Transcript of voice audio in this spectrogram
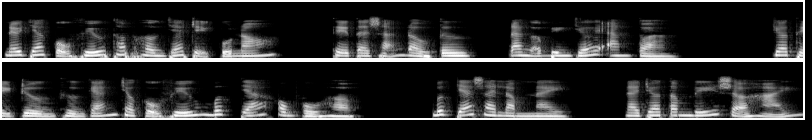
Nếu giá cổ phiếu thấp hơn giá trị của nó, thì tài sản đầu tư đang ở biên giới an toàn. Do thị trường thường gắn cho cổ phiếu mức giá không phù hợp. Mức giá sai lầm này là do tâm lý sợ hãi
